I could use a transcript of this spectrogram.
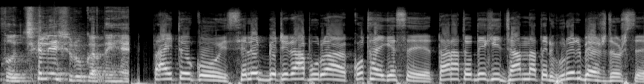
तो चलिए शुरू करते हैं তাই তো কই সেলিব্রিটির আপুরা কোথায় গেছে তারা তো দেখি জান্নাতের হুরের বেশ ধরছে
